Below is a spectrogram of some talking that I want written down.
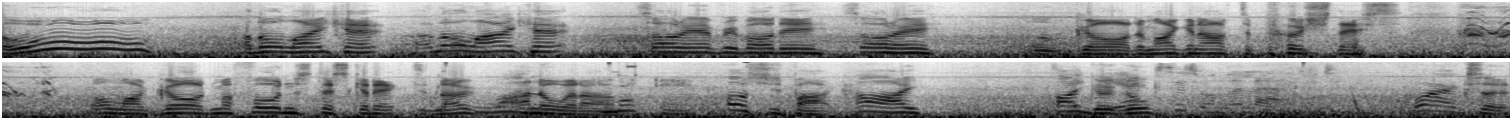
Oh, I don't like it. I don't like it. Sorry everybody, sorry. Oh God, am I going to have to push this? oh my God, my phone's disconnected now. I know where I am. Oh, she's back. Hi. Hi Google. The exit on the left. What exit?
